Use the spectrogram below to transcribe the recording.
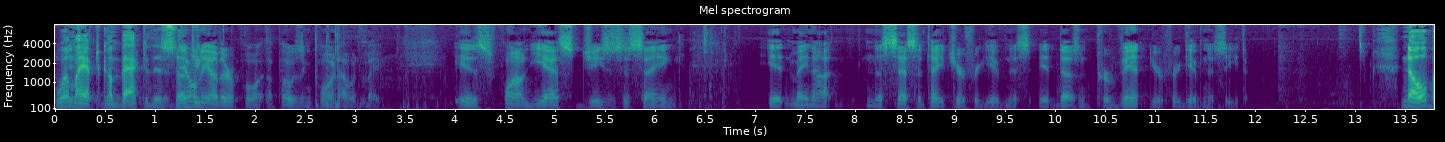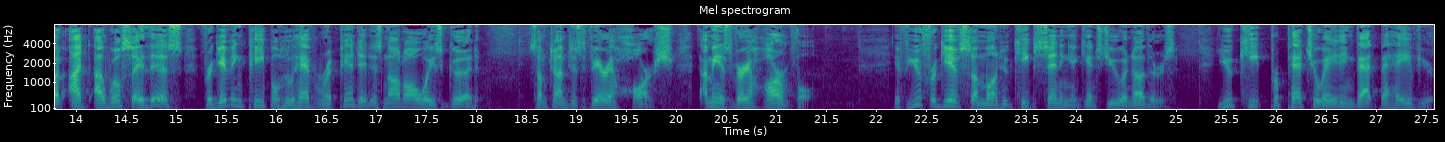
we may have to come back to this the subject. The only other oppo- opposing point I would make is while yes, Jesus is saying it may not necessitate your forgiveness. It doesn't prevent your forgiveness either. No, but I, I will say this forgiving people who haven't repented is not always good. Sometimes it's very harsh. I mean, it's very harmful. If you forgive someone who keeps sinning against you and others, you keep perpetuating that behavior.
